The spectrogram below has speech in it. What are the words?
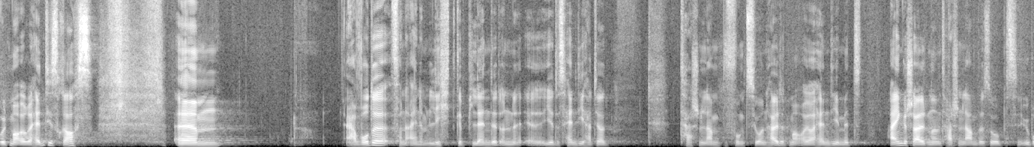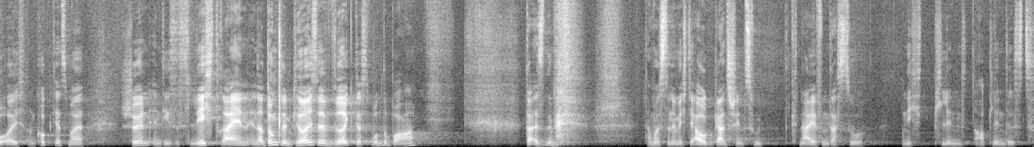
Holt mal eure Handys raus. Ähm, er wurde von einem Licht geblendet und äh, jedes Handy hat ja Taschenlampenfunktion. Haltet mal euer Handy mit eingeschalteter Taschenlampe so ein bisschen über euch und guckt jetzt mal schön in dieses Licht rein. In der dunklen Kirche wirkt es wunderbar. Da, ist nämlich, da musst du nämlich die Augen ganz schön zukneifen, dass du nicht blind, erblindest.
